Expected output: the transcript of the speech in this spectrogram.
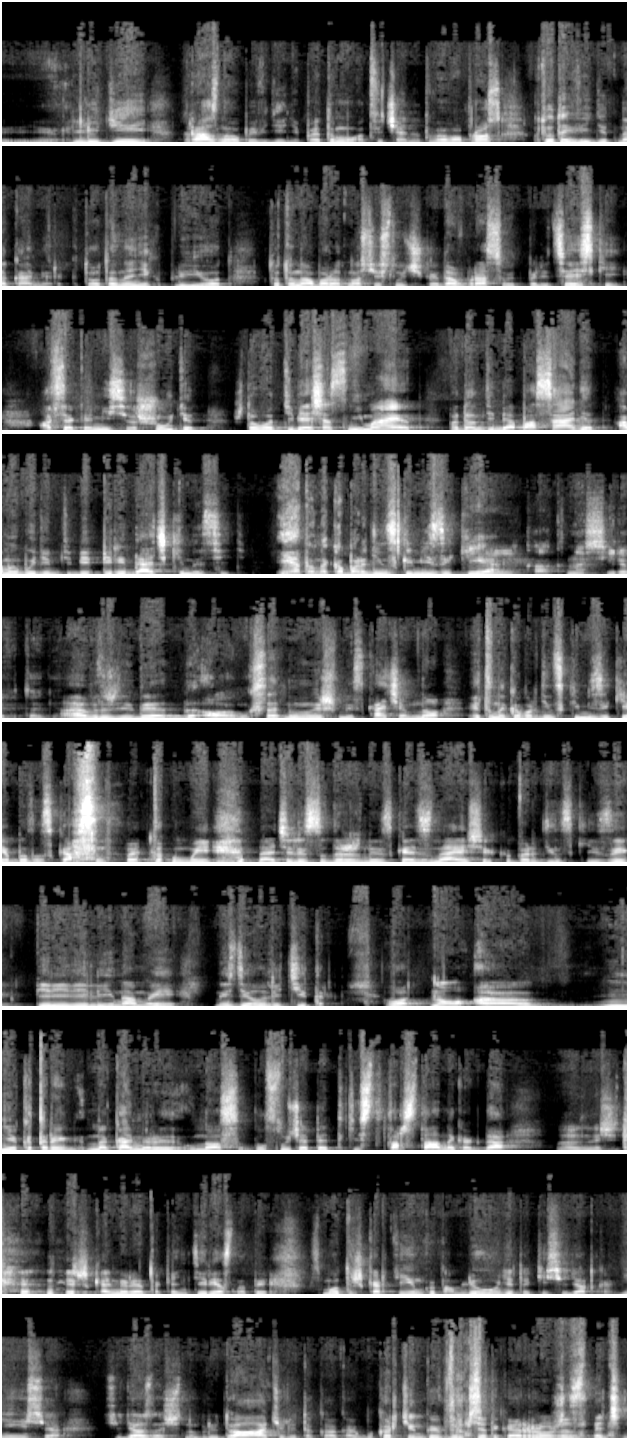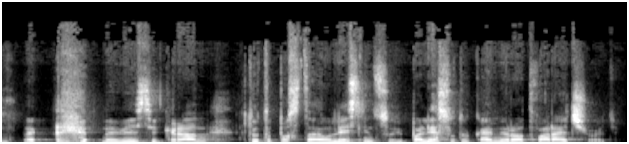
людей разного поведения. Поэтому, отвечая на твой вопрос, кто-то видит на камеры, кто-то на них плюет, кто-то наоборот. У нас есть случаи, когда вбрасывает полицейский, а вся комиссия шутит, что вот тебя сейчас снимают, потом тебя посадят, а мы будем тебе передачки носить. И это на кабардинском языке. И как носили в итоге? А, подожди, да, да, о, ну, кстати, ну, мы же мы скачем, но это на кабардинском языке было сказано, поэтому мы начали судорожно искать знающих кабардинский язык, перевели нам, и мы сделали титры. Вот. Но э, некоторые на камеры у нас был случай, опять-таки, из Татарстана, когда значит, знаешь, камера так интересно, ты смотришь картинку, там люди такие сидят, комиссия, сидят, значит, наблюдатели, такая как бы картинка, и вдруг все такая рожа, значит, на весь экран. Кто-то поставил лестницу и полез эту камеру отворачивать.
